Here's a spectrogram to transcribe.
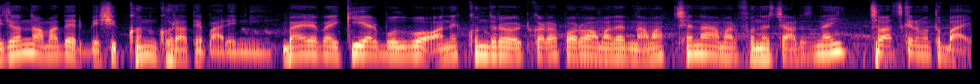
এজন্য আমাদের বেশিক্ষণ ঘোরাতে পারেনি। বাইরে ভাই কি আর বলব? অনেকক্ষণ ধরে ওয়েট করার পরও আমাদের নামাচ্ছে না আমার ফোনে চার্জ নাই। তো আজকের মতো বাই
